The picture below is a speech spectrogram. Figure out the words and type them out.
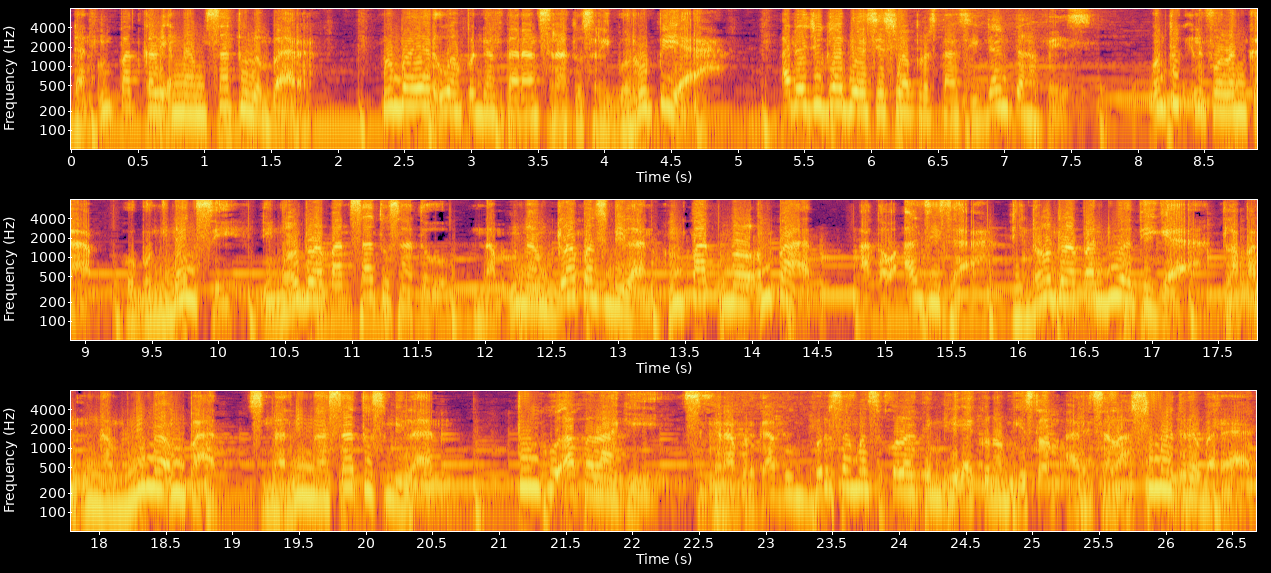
dan 4x6 1 lembar. Membayar uang pendaftaran Rp100.000. Ada juga beasiswa prestasi dan tahfiz. Untuk info lengkap, hubungi Nancy di 0811 6689 404 atau Aziza di 0823 8654 9519. Tunggu apa lagi? Segera bergabung bersama Sekolah Tinggi Ekonomi Islam Arisalah Sumatera Barat.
